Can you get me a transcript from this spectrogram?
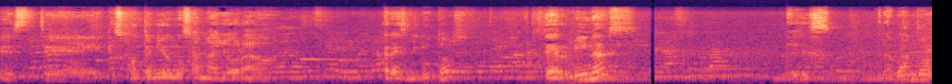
este, que su contenido no sea mayor a tres minutos, terminas, es grabando.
